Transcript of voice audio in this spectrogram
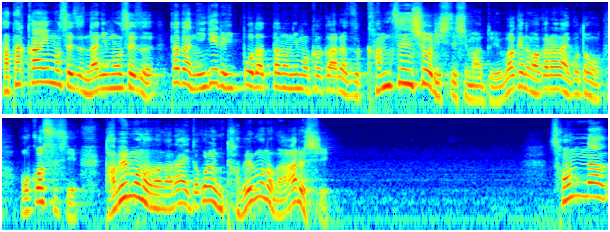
戦いもせず何もせずただ逃げる一方だったのにもかかわらず完全勝利してしまうというわけのわからないことを起こすし食べ物がないところに食べ物があるしそんな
